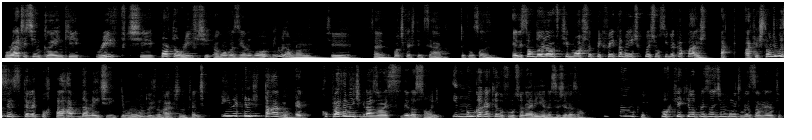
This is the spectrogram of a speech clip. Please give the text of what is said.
O Ratchet Clank Rift, Portal Rift, alguma coisinha, eu não vou nem olhar o nome, porque, sério, o podcast tem que ser rápido, tô falando sozinho. Eles são dois jogos que mostram perfeitamente que o PlayStation 5 é capaz. A, a questão de você se teleportar rapidamente entre mundos no Ratchet Clank é inacreditável. É completamente graças ao SSD da Sony e nunca que aquilo funcionaria nessa geração. Porque aquilo precisa de muito processamento,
